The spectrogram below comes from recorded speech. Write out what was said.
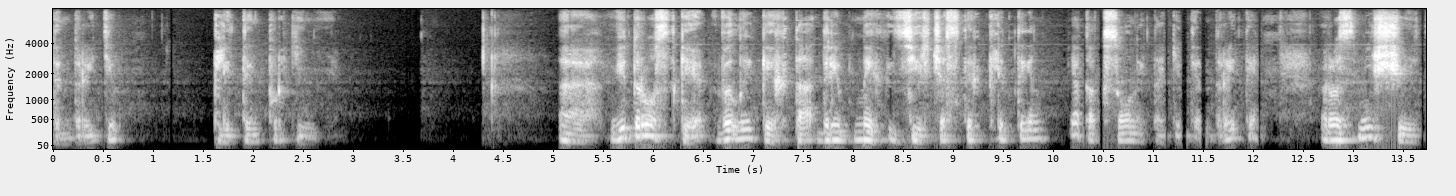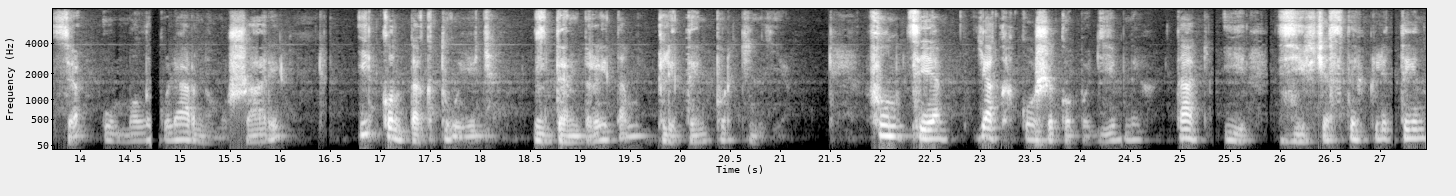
дендритів клітин Пуркінії. Е, відростки великих та дрібних зірчастих клітин, як аксони, так і дендрити, розміщуються у молекулярному шарі і контактують з дендритами клітин Пуркін'є. Функція як кошикоподібних, так і зірчастих клітин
